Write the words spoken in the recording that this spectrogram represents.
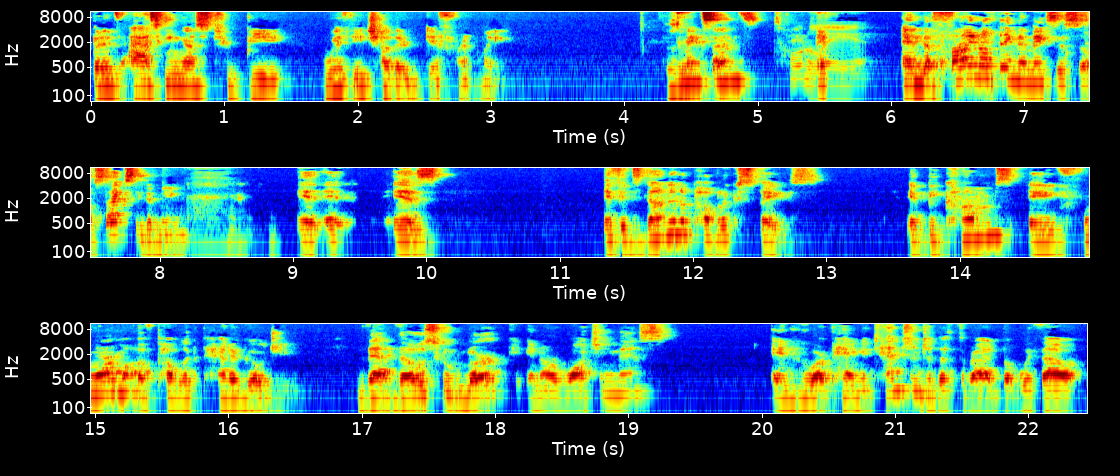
but it's asking us to be with each other differently. Does it make sense? Totally. And, and the final thing that makes this so sexy to me it, it is if it's done in a public space, it becomes a form of public pedagogy that those who lurk and are watching this and who are paying attention to the thread but without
